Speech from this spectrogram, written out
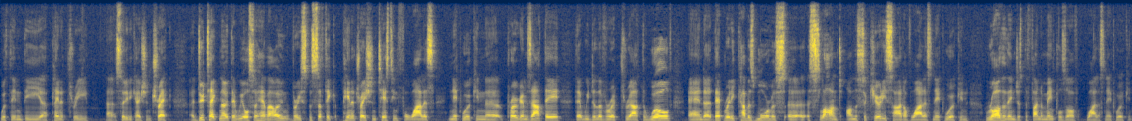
within the uh, Planet 3 uh, certification track. Uh, do take note that we also have our own very specific penetration testing for wireless networking uh, programs out there that we deliver it throughout the world and uh, that really covers more of a, a, slant on the security side of wireless networking rather than just the fundamentals of wireless networking.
